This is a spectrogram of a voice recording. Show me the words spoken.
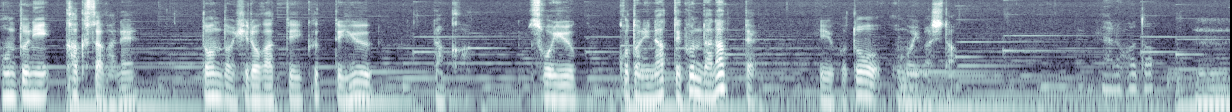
本当に格差がねどんどん広がっていくっていうなんかそういうことになっていくんだなっていうことを思いました。なるほど。うん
